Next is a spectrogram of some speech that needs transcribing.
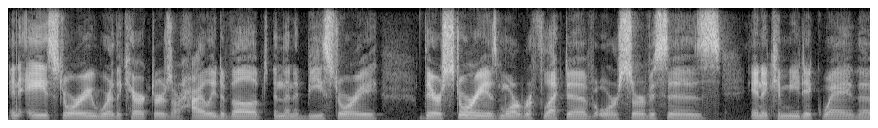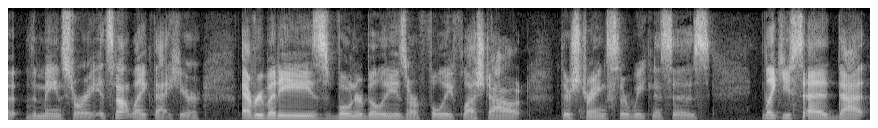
an A story where the characters are highly developed and then a B story. Their story is more reflective or services in a comedic way the the main story. It's not like that here. Everybody's vulnerabilities are fully fleshed out, their strengths, their weaknesses. Like you said, that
